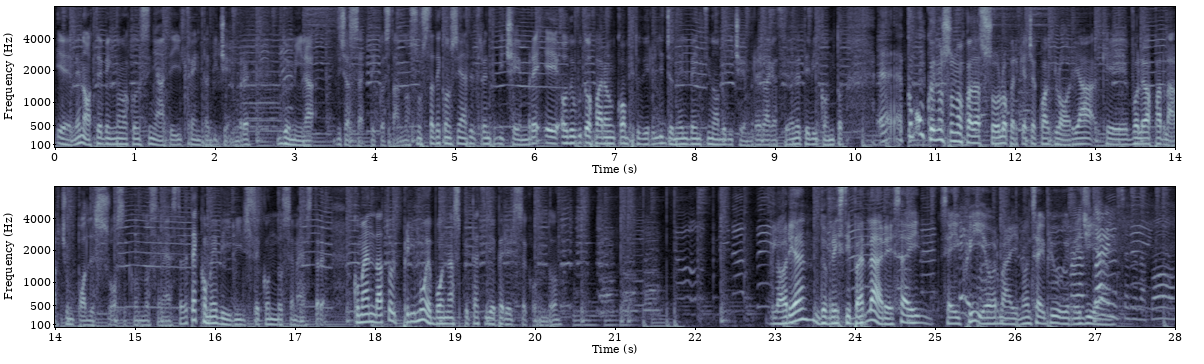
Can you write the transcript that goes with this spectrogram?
eh, le note vengono consegnate il 30 dicembre 2017 quest'anno. Sono state consegnate il 30 dicembre e ho dovuto fare un compito di religione il 29 dicembre, ragazzi, rendetevi conto. Eh, comunque non sono qua da solo perché c'è qua Gloria che voleva parlarci un po' del suo secondo semestre. Te come vivi il secondo semestre? Com'è andato il primo e buone aspettative per il secondo? Gloria, dovresti parlare, sai, sei qui ormai, non sei più in Ma la scuola è regia. iniziata da poco.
